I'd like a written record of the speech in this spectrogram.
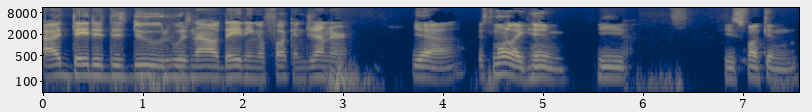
I dated this dude who is now dating a fucking Jenner. yeah, it's more like him. He, he's fucking.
